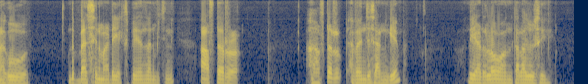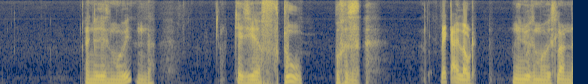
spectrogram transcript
నాకు ద బెస్ట్ సినిమాటిక్ ఎక్స్పీరియన్స్ అనిపించింది ఆఫ్టర్ ఆఫ్టర్ అవెంజర్స్ అండ్ గేమ్ థియేటర్లో అంతలా చూసి ఎంజాయ్ చేసిన movie and KGF two like I love నేను చూసిన మూవీస్లో and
